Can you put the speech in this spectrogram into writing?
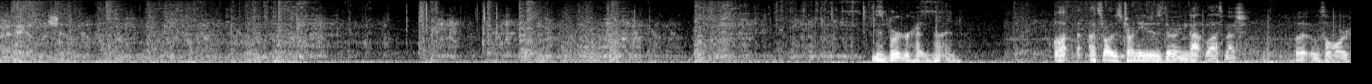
Alright, I got my shit up. This burger has nothing. Well, that's what I was trying to use during that last match, but it was so hard.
